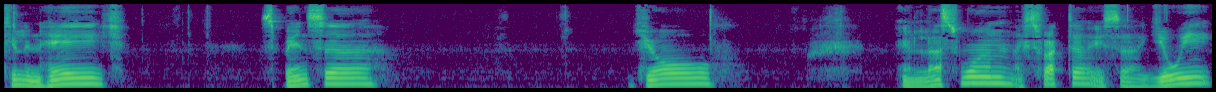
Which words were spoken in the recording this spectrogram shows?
Killian Hayes, Spencer, Joe, and last one X Factor is uh, Yui.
